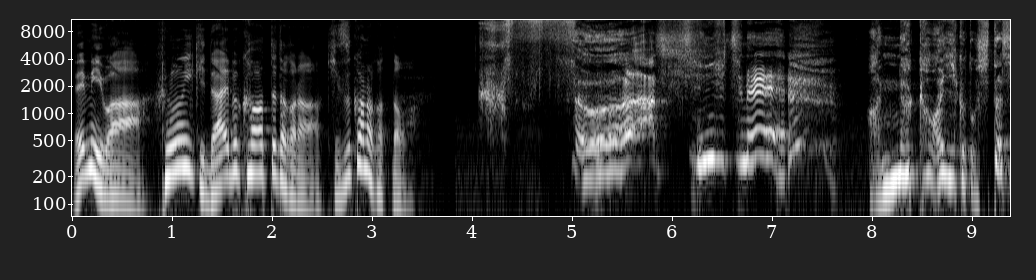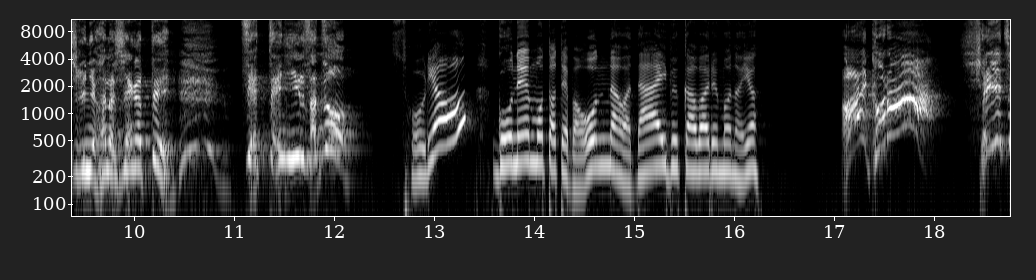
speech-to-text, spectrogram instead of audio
う？エミは雰囲気だいぶ変わってたから気づかなかったわ。そう新一め。あんな可愛いこと親しげに話しやがって絶対に許さんぞ。そりゃあ5年も経てば女はだいぶ変わるものよ。おいこら新一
